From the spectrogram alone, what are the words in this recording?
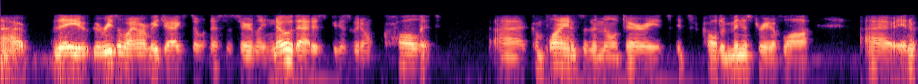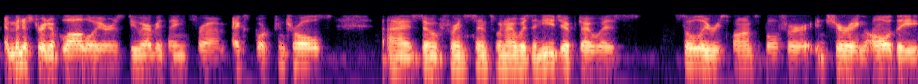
Uh, they the reason why Army JAGs don't necessarily know that is because we don't call it uh, compliance in the military. It's it's called administrative law. Uh, administrative law lawyers do everything from export controls. Uh, so, for instance, when I was in Egypt, I was solely responsible for ensuring all the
